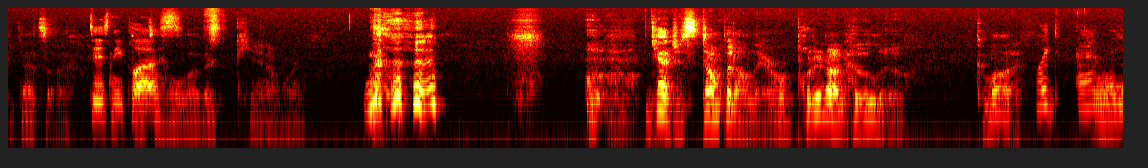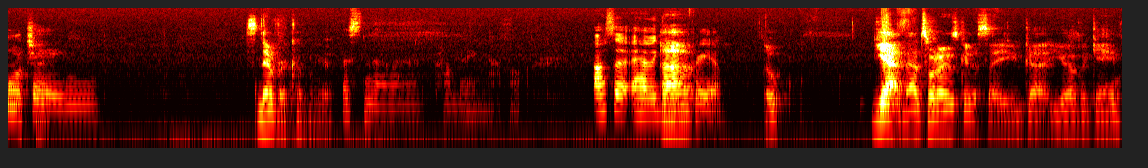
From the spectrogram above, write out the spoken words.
but that's a Disney that's Plus. a whole other can of worms. yeah, just dump it on there or put it on Hulu. Come on, like wanna watch it. anything. It's never coming up. It's never coming out. Also, I have a game Uh, for you. Nope. Yeah, that's what I was gonna say. You got you have a game.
